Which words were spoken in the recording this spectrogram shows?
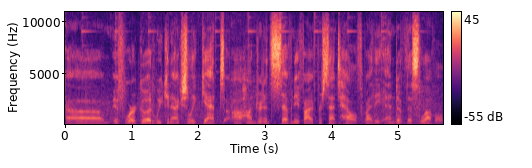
Um, if we're good, we can actually get 175% health by the end of this level.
